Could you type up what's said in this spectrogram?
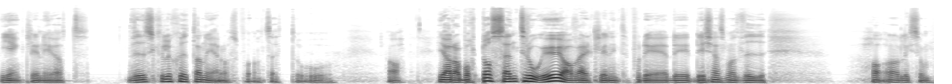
egentligen är ju att vi skulle skita ner oss på något sätt och ja, göra bort oss. Sen tror ju jag verkligen inte på det. Det, det känns som att vi har liksom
